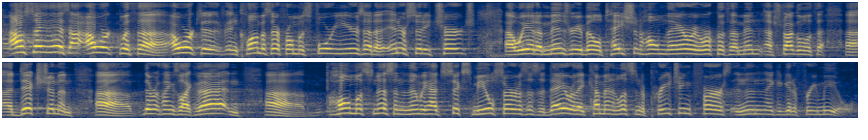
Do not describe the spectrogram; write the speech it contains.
I'll say this: I, I worked with uh, I worked in Columbus there for almost four years at an inner city church. Uh, we had a men's rehabilitation home there. We worked with men uh, struggling with uh, addiction and uh, different things like that, and homelessness. And then we had six meal services a day where they come in and listen to preaching first, and then they could get a free meal.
